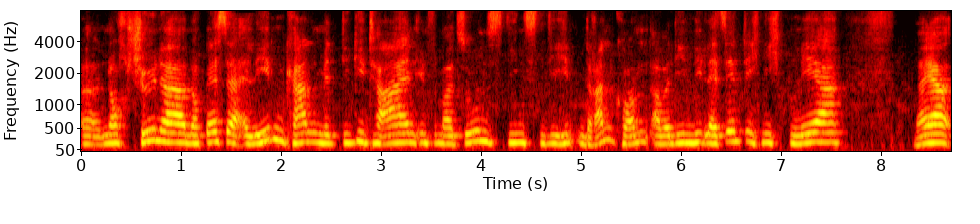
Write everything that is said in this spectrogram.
äh, noch schöner, noch besser erleben kann mit digitalen Informationsdiensten, die hinten dran kommen, aber die letztendlich nicht mehr, naja,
